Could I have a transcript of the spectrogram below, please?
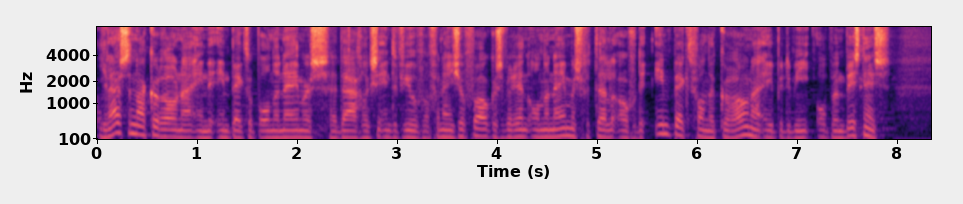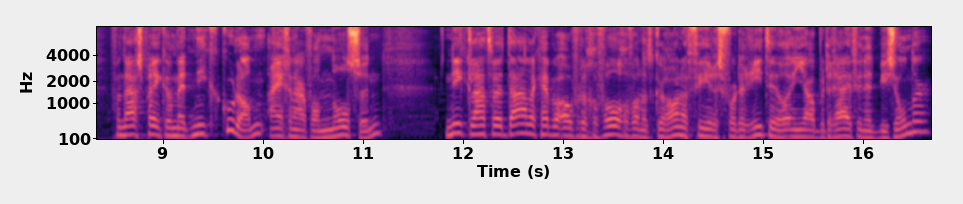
Je luistert naar Corona en de impact op ondernemers. Het dagelijkse interview van Financial Focus, waarin ondernemers vertellen over de impact van de corona-epidemie op hun business. Vandaag spreken we met Niek Koedam, eigenaar van Nolsen. Niek, laten we het dadelijk hebben over de gevolgen van het coronavirus voor de retail en jouw bedrijf in het bijzonder.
